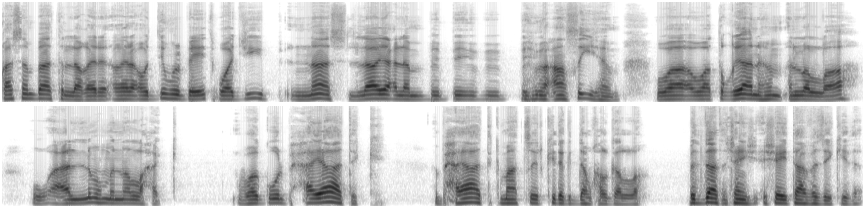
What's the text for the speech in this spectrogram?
قسم بآيات الله غير غير أوديهم البيت وأجيب الناس لا يعلم بمعاصيهم وطغيانهم إلا الله وأعلمهم أن الله حق. وأقول بحياتك بحياتك ما تصير كذا قدام خلق الله بالذات عشان شيء تافه زي كذا.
